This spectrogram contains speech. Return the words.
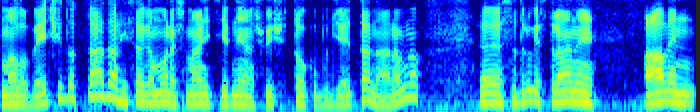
malo veći do tada i sad ga moraš smanjiti jer nemaš više toliko budžeta, naravno. E, sa druge strane, Alen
